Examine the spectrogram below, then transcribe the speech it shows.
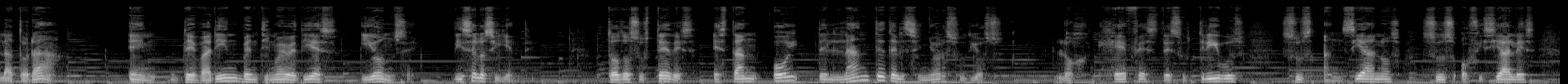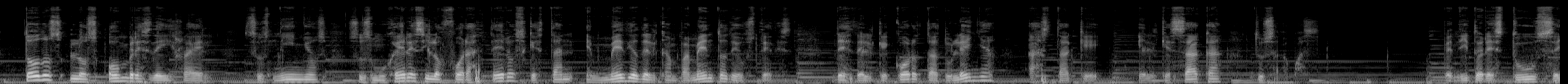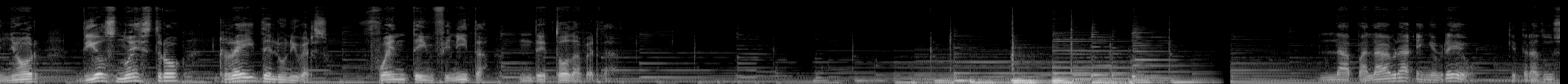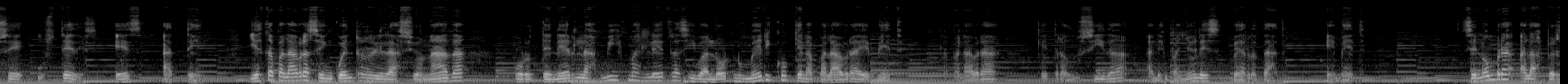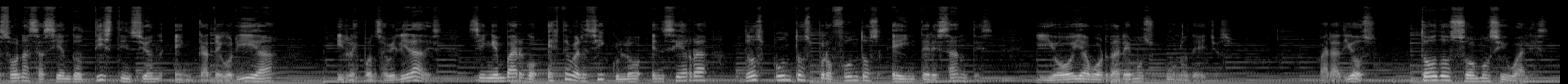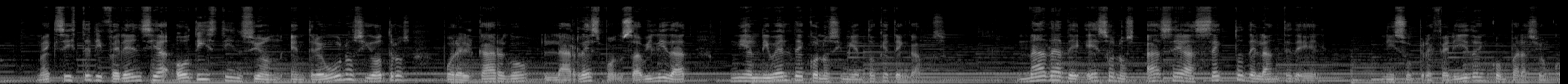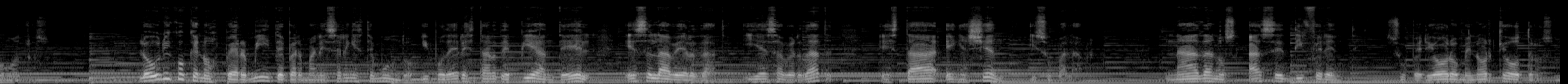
La Torá en Devarim 29, 10 y 11 dice lo siguiente. Todos ustedes están hoy delante del Señor su Dios, los jefes de sus tribus, sus ancianos, sus oficiales, todos los hombres de Israel, sus niños, sus mujeres y los forasteros que están en medio del campamento de ustedes, desde el que corta tu leña hasta que el que saca tus aguas. Bendito eres tú, Señor, Dios nuestro, Rey del universo, fuente infinita de toda verdad. La palabra en hebreo que traduce ustedes es aten, y esta palabra se encuentra relacionada por tener las mismas letras y valor numérico que la palabra emet, la palabra que traducida al español es verdad, emet. Se nombra a las personas haciendo distinción en categoría y responsabilidades. Sin embargo, este versículo encierra dos puntos profundos e interesantes y hoy abordaremos uno de ellos. Para Dios, todos somos iguales. No existe diferencia o distinción entre unos y otros por el cargo, la responsabilidad ni el nivel de conocimiento que tengamos. Nada de eso nos hace acepto delante de Él ni su preferido en comparación con otros. Lo único que nos permite permanecer en este mundo y poder estar de pie ante Él es la verdad, y esa verdad está en Hashem y su palabra. Nada nos hace diferente, superior o menor que otros.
